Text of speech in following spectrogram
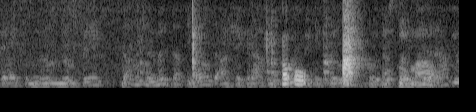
070 345 002. Dat nummer dat Oh, oh. Dat is normaal. eerste Radio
